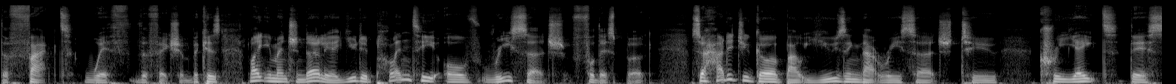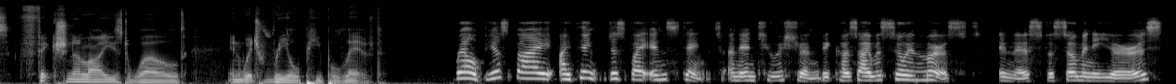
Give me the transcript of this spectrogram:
the fact with the fiction? Because, like you mentioned earlier, you did plenty of research for this book. So, how did you go about using that research to create this fictionalized world in which real people lived? Well, just by, I think, just by instinct and intuition, because I was so immersed in this for so many years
